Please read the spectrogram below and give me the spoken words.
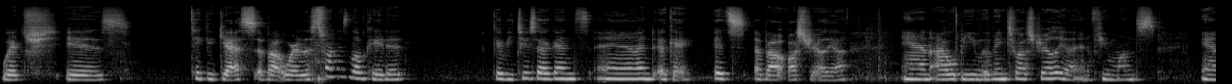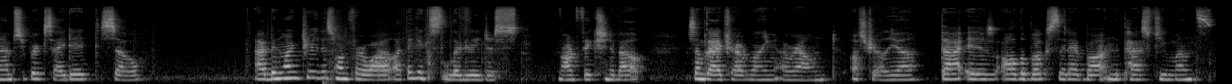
which is, take a guess about where this one is located. Give you two seconds, and okay, it's about Australia. And I will be moving to Australia in a few months, and I'm super excited, so I've been wanting to read this one for a while. I think it's literally just nonfiction about some guy traveling around Australia. That is all the books that I bought in the past few months.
